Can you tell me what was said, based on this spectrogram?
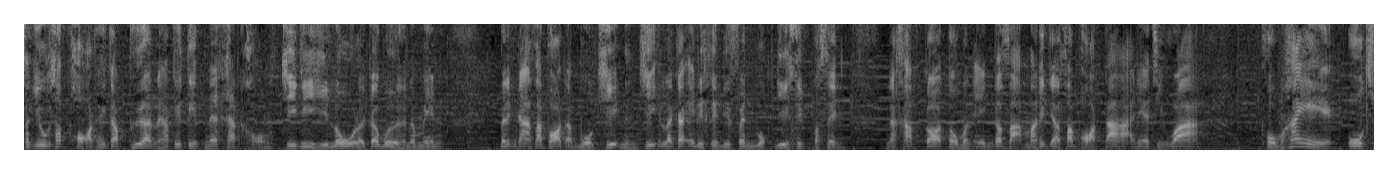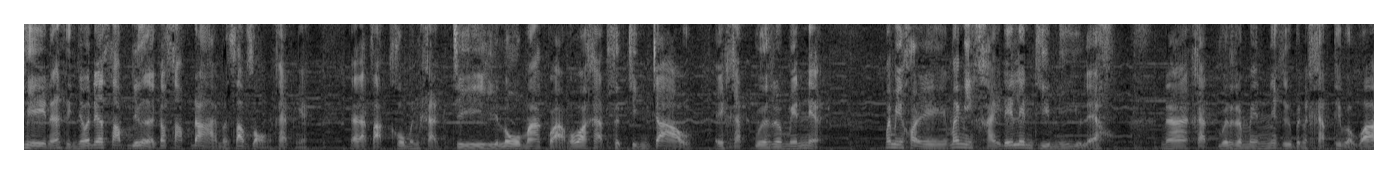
สกิลซัพพอร์ตให้กับเพื่อนนะครับ ที่ติดในแคตของ GD Hero แล้วก็เบอร์ทนเมนต์เป็นการซัพพอร์ตแบบบวกคี1คีแล้วก็ ADK Defense บวก 20%นะครับ ก็ตัวมันเองก็สามารถที่จะซัพพอร์ตได้ อันนี้ถือว่าผมให้โอเคนะ ถึงจะไม่ได้ซับเยอะแต่ก็ซับได้ มันซับ2แคตไง แต่หลักๆคงเป็นแคต G Hero มากกว่า เพราะว่าแคตศึกชิงเจ้า ไอ้แคตเวอร์เทอร์เมนต์เนี่ยไม่มีใครไม่มีใครได้เล่นทีมนี้อยู่แล้วนะแคตเวอร์เทอร์เมนต์นี่คือเป็นแคตที่แบบว่า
